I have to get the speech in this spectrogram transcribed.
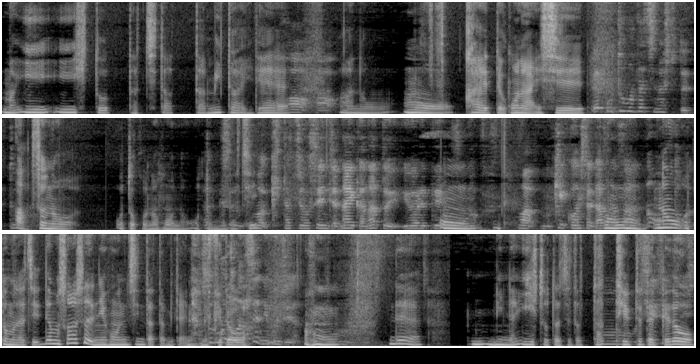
まあいいいい人たちだったみたいではあはあ。あのもう帰ってこないしえお友達の人ってあその男の方のお友達？まあ、北朝鮮じゃないかなと言われてる、うん。まあ、結婚した旦うん那さんののお友達。でもその人は日本人だったみたいなんだけど。でみんないい人たちだったって言ってたけど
